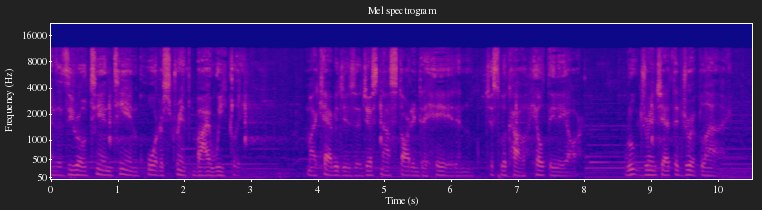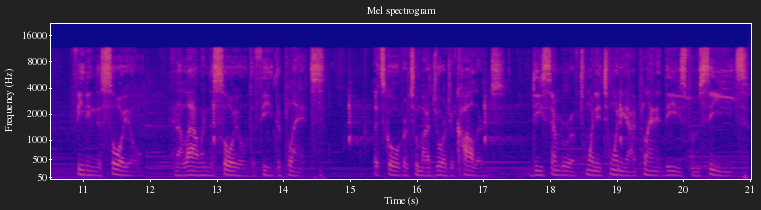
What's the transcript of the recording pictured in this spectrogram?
and the 01010 quarter strength bi-weekly. My cabbages are just now starting to head and just look how healthy they are. Root drench at the drip line, feeding the soil and allowing the soil to feed the plants. Let's go over to my Georgia collards. December of 2020, I planted these from seeds.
